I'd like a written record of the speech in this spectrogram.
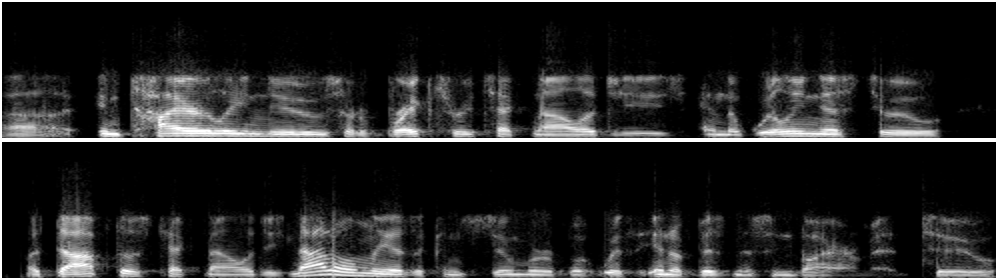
uh, entirely new sort of breakthrough technologies and the willingness to adopt those technologies not only as a consumer but within a business environment to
